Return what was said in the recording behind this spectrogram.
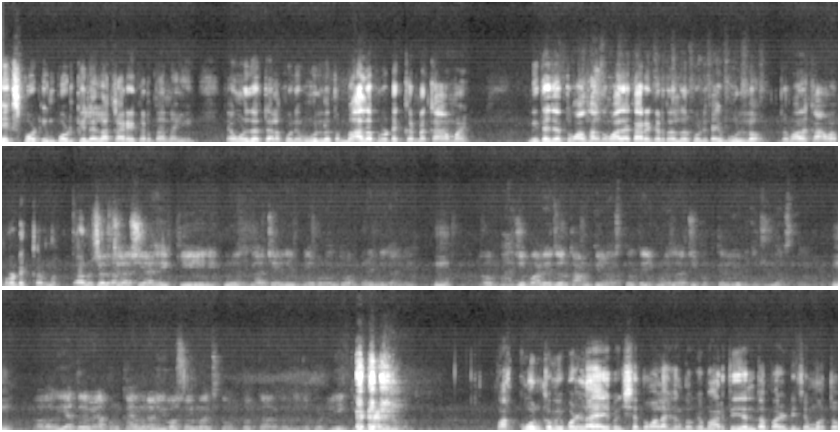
एक्सपोर्ट इम्पोर्ट केलेला कार्यकर्ता नाही. त्यामुळे जर त्याला कोणी बोललं तर माझं प्रोटेक्ट करणं काम आहे. मी त्याच्यात तुम्हाला सांगतो माझ्या कार्यकर्त्याला जर कोणी काही बोललं तर माझं काम आहे प्रोटेक्ट करणं. त्या अनुषंगाने अशी आहे की एकोणीस हजारच्या लीडने बळवंतवानकडे निघाली भाजपाने जर काम केलं असतं तर एकोणीस हजारची फक्त लीड घेतली असते या दरम्यान आपण काय म्हणाल? युवा कमतरता पडली की हा कोण कमी पडलं यापेक्षा तुम्हाला सांगतो की भारतीय जनता पार्टीचे मतं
